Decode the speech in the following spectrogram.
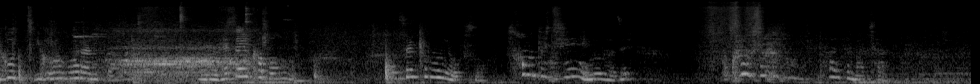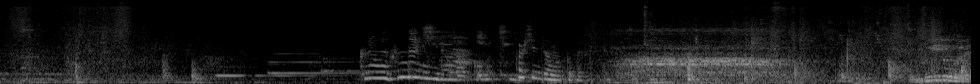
이거 이거 하고 하라니까. 이거 해 셀카봉. 어, 셀카봉이 없어. 사면 되지. 어디서 사지? 그럼 셀카봉 타이틀 맞춰. 그러면 흔들림이 더 나고. 훨씬 더 나을 것 같아. 브이로그를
